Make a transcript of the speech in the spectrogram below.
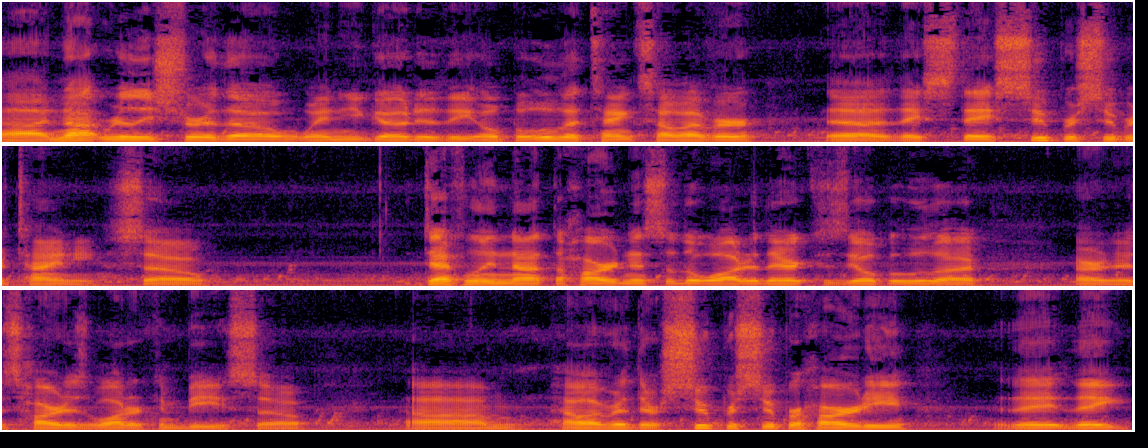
uh, not really sure though when you go to the Opae Ula tanks, however, uh, they stay super, super tiny. So, definitely not the hardness of the water there because the Opae Ula are as hard as water can be. So, um, however, they're super, super hardy. They, they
